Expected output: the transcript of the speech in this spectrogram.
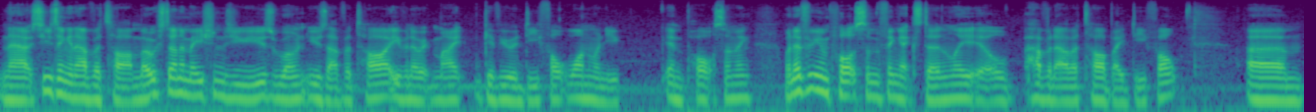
Now it's using an avatar. Most animations you use won't use avatar, even though it might give you a default one when you import something. Whenever you import something externally, it'll have an avatar by default. Um,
